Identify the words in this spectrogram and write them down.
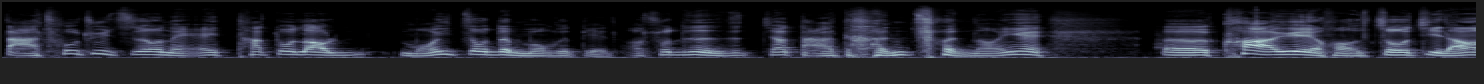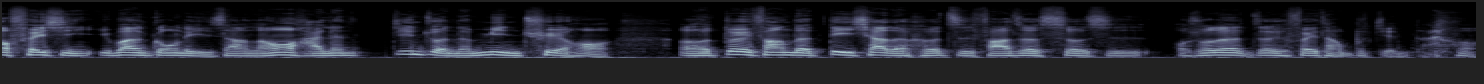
打出去之后呢，哎它落到某一周的某个点啊，说真的只要打得很准哦，因为。呃，跨越哈洲际，然后飞行一万公里以上，然后还能精准的命确哈呃对方的地下的核子发射设施，我说的这个非常不简单哈，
